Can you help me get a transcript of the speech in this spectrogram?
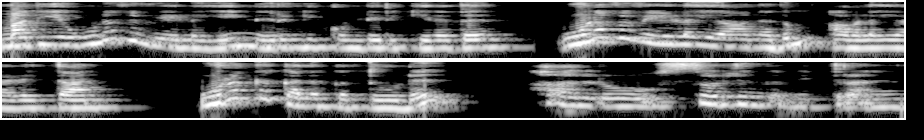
மதிய உணவு வேளையை நெருங்கிக் கொண்டிருக்கிறது. உணவு வேளையானதும் அவளை அழைத்தான். உறக்க கலக்கத்தோடு ஹலோ சொல்லுங்க மித்ரன்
